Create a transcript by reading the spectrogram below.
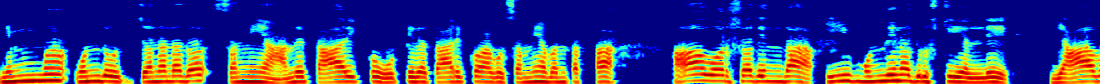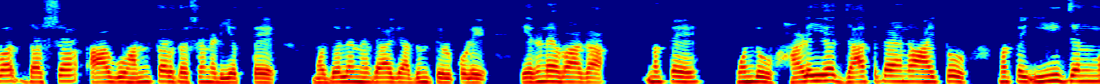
ನಿಮ್ಮ ಒಂದು ಜನನದ ಸಮಯ, ಅಂದರೆ ತಾರೀಕು, ಹುಟ್ಟಿದ ತಾರೀಕು ಹಾಗೂ ಸಮಯ ಬಂತಪ್ಪ ಆ ವರ್ಷದಿಂದ ಈ ಮುಂದಿನ ದೃಷ್ಟಿಯಲ್ಲಿ ಯಾವ ದಶ ಹಾಗೂ ಅಂತರ್ದಶ ನಡೆಯುತ್ತೆ? ಮೊದಲನೇದಾಗಿ ಅದನ್ನ ತಿಳ್ಕೊಳ್ಳಿ. ಎರಡನೇ ಭಾಗ, ಮತ್ತೆ ಒಂದು ಹಳೆಯ ಜಾತಕ ಏನೋ ಆಯಿತು, ಮತ್ತೆ ಈ ಜನ್ಮ,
